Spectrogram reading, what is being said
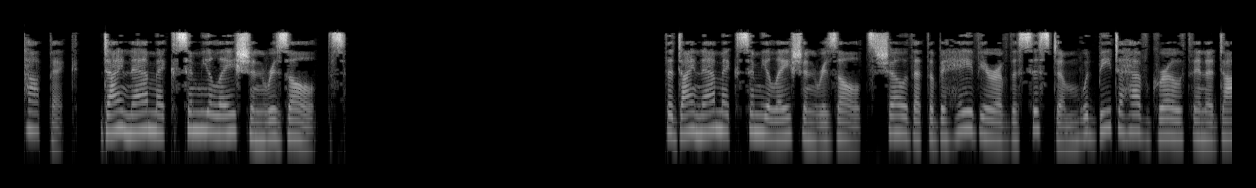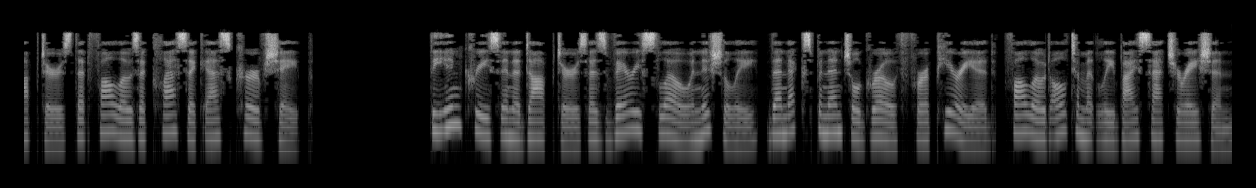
topic dynamic simulation results The dynamic simulation results show that the behavior of the system would be to have growth in adopters that follows a classic S-curve shape. The increase in adopters is very slow initially, then exponential growth for a period, followed ultimately by saturation.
